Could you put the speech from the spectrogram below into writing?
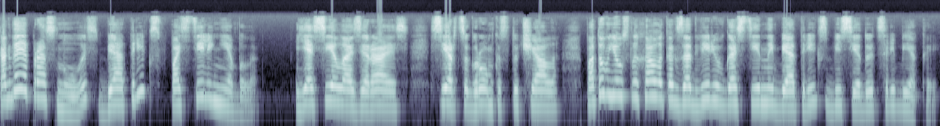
Когда я проснулась, Беатрикс в постели не было. Я села, озираясь, сердце громко стучало. Потом я услыхала, как за дверью в гостиной Беатрикс беседует с Ребеккой.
